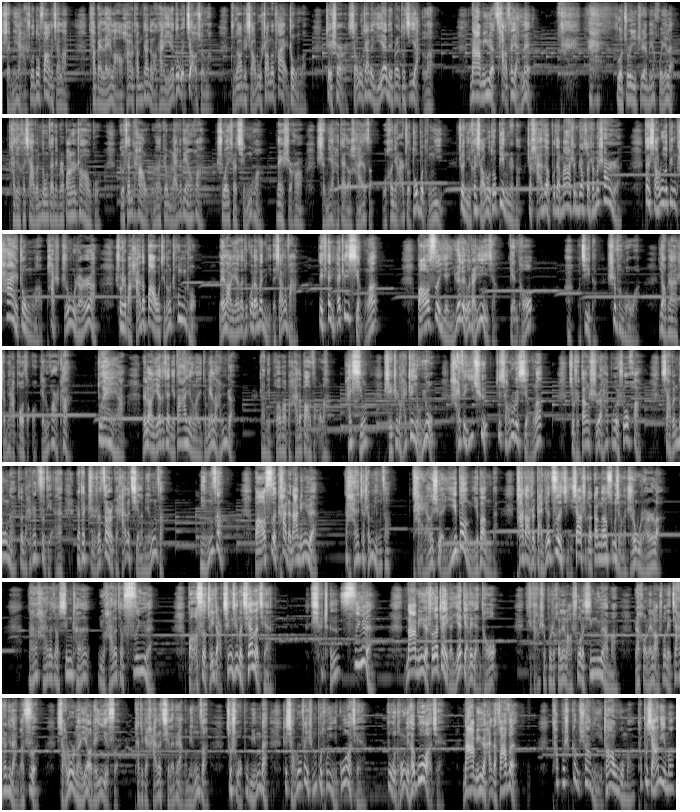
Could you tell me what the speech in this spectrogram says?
沈明雅说：“都放下了，他被雷老还有他们家那老太爷都给教训了。主要这小鹿伤得太重了，这事儿小鹿家的爷爷那边都急眼了。”那明月擦了擦眼泪：“哎，若君一直也没回来，他就和夏文东在那边帮着照顾，隔三差五呢给我们来个电话，说一下情况。那时候沈明雅带走孩子，我和你二舅都不同意。这你和小鹿都病着呢，这孩子要不在妈身边算什么事儿啊？”但小鹿的病太重了，怕是植物人啊。说是把孩子抱过去能冲冲。雷老爷子就过来问你的想法。那天你还真醒了。宝四隐约的有点印象，点头。啊，我记得是问过我，要不要让什么呀抱走给陆二看。对呀，雷老爷子见你答应了，也就没拦着，让你婆婆把孩子抱走了。还行，谁知道还真有用。孩子一去，这小鹿就醒了。就是当时还不会说话，夏文东呢就拿着字典，让他指着字儿给孩子起了名字。名字，宝四看着拿明月，那孩子叫什么名字？太阳穴一蹦一蹦的，他倒是感觉自己像是个刚刚苏醒的植物人了。男孩子叫星辰，女孩子叫思月。宝四嘴角轻轻的牵了牵，星辰思月。那明月说到这个也点了点头。你当时不是和雷老说了星月吗？然后雷老说得加上这两个字，小鹿呢也有这意思，他就给孩子起了这两个名字。就是我不明白，这小鹿为什么不同意你过去？不同意他过去？那明月还在发问，他不是更需要你照顾吗？他不想你吗？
